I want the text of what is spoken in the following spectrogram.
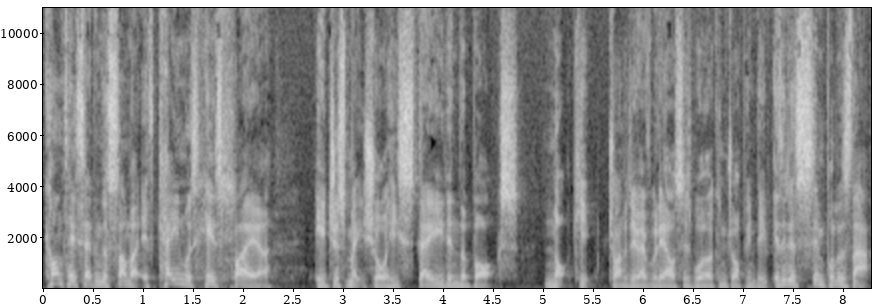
Conte said in the summer if Kane was his player, he'd just make sure he stayed in the box, not keep trying to do everybody else's work and dropping deep. Is it as simple as that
